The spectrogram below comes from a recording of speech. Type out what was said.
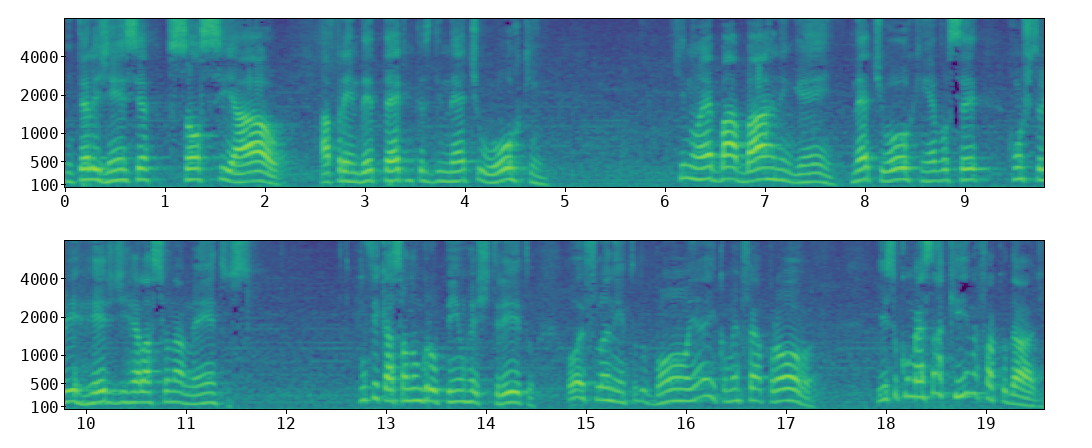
Inteligência social, aprender técnicas de networking, que não é babar ninguém. Networking é você construir rede de relacionamentos. Não ficar só num grupinho restrito. Oi, fulaninho, tudo bom? E aí, como é que foi a prova? Isso começa aqui na faculdade.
